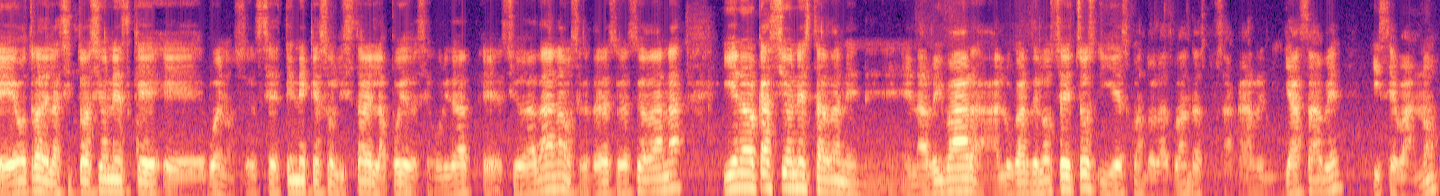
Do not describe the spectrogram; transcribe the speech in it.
Eh, otra de las situaciones que, bueno, se, tiene que solicitar el apoyo de seguridad ciudadana o secretaría de seguridad ciudadana y en ocasiones tardan en, arribar al lugar de los hechos y es cuando las bandas pues agarren y ya saben y se van, ¿no?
